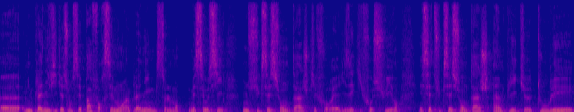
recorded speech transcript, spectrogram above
euh, une planification, c'est pas forcément un planning seulement, mais c'est aussi une succession de tâches qu'il faut réaliser, qu'il faut suivre. Et cette succession de tâches implique tous les,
